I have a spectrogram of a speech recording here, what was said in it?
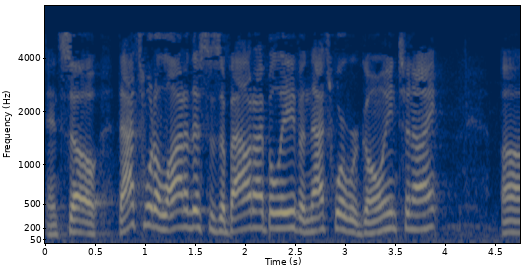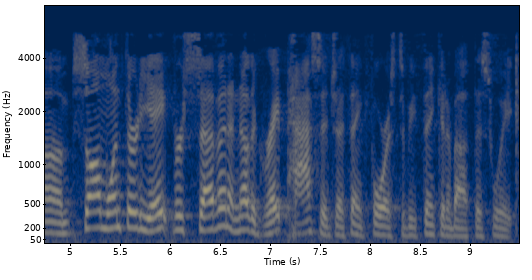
And so that's what a lot of this is about, I believe, and that's where we're going tonight. Um, Psalm 138, verse 7, another great passage, I think, for us to be thinking about this week.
